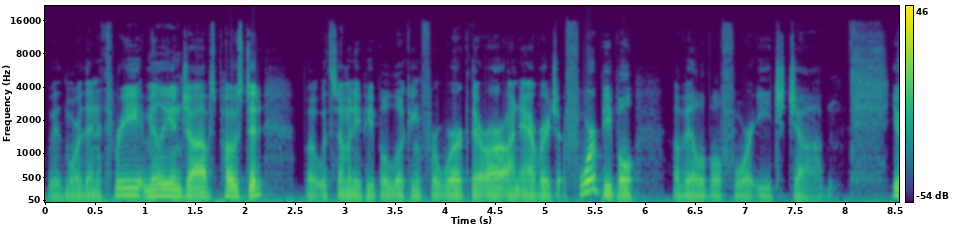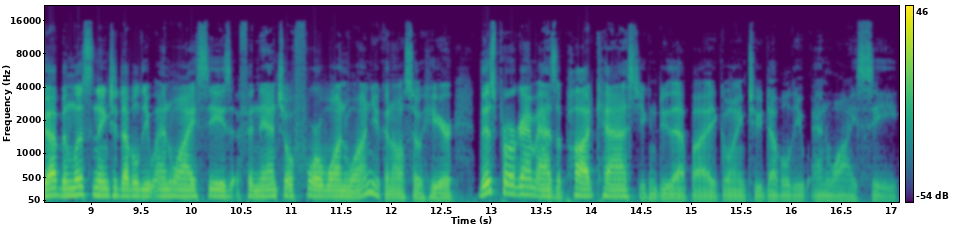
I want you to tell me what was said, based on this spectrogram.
with more than 3 million jobs posted. But with so many people looking for work, there are on average four people available for each job. You have been listening to WNYC's Financial 411. You can also hear this program as a podcast. You can do that by going to WNYC.org.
